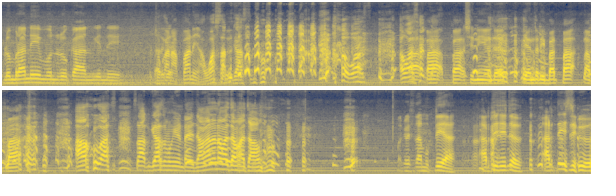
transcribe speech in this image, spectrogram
belum berani menentukan gini. Target. apa nih? Awas Satgas. awas. Awas pak, Satgas. pak, pak, sini ada yang terlibat pak, bapak. Awas. Satgas mengintai. Jangan ada macam-macam. Pak Krisna Mukti ya? Artis itu. Artis itu.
